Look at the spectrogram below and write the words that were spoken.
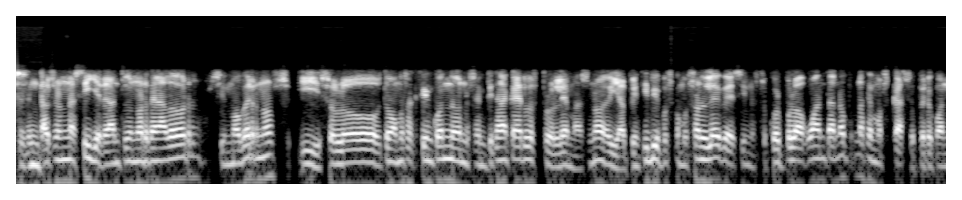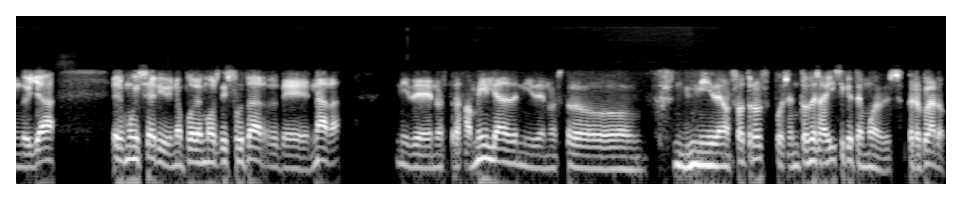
sentados en una silla delante de un ordenador sin movernos y solo tomamos acción cuando nos empiezan a caer los problemas, ¿no? Y al principio, pues como son leves y nuestro cuerpo lo aguanta, no, no hacemos caso, pero cuando ya es muy serio y no podemos disfrutar de nada, ni de nuestra familia, ni de nuestro, ni de nosotros, pues entonces ahí sí que te mueves. Pero claro,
